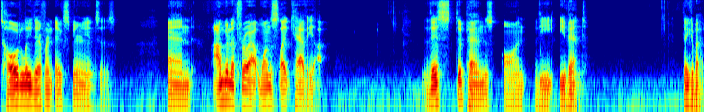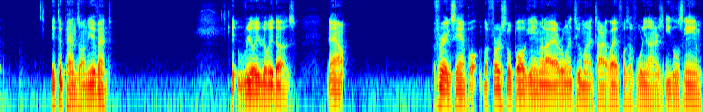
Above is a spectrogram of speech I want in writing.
Totally different experiences. And I'm going to throw out one slight caveat. This depends on the event. Think about it. It depends on the event. It really, really does. Now, for example, the first football game that I ever went to in my entire life was a 49ers Eagles game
